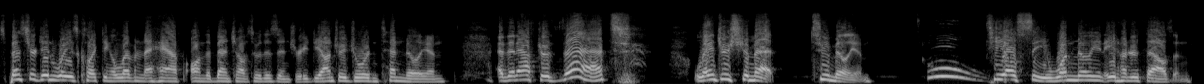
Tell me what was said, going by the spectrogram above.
Spencer Dinwiddie is collecting 11 and a half on the bench, obviously with his injury. DeAndre Jordan, 10 million. And then after that, Landry Shamet, 2 million. Ooh. TLC, 1,800,000.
